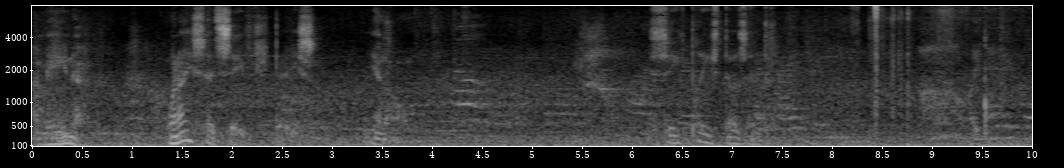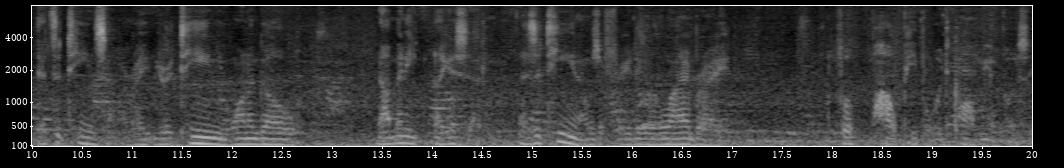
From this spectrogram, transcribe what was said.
I mean, I said safe space, you know, safe place doesn't like it's a teen center, right? You're a teen, you want to go. Not many, like I said, as a teen, I was afraid to go to the library for how people would call me a pussy.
